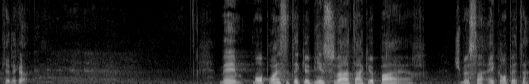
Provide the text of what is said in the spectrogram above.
OK, d'accord. Mais mon point, c'était que bien souvent, en tant que père, je me sens incompétent.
